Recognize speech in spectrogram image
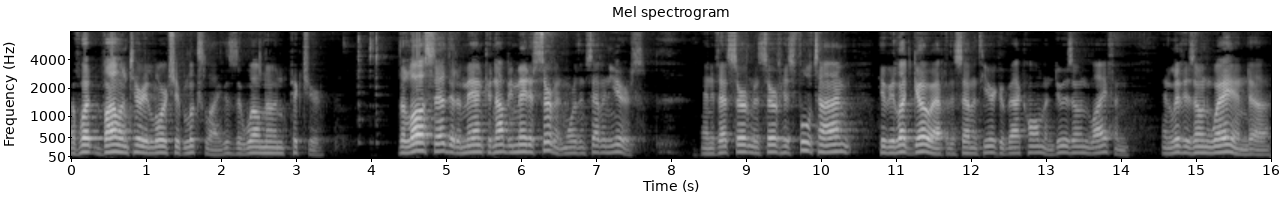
of what voluntary lordship looks like. This is a well known picture. The law said that a man could not be made a servant more than seven years. And if that servant had served his full time, he'd be let go after the seventh year, go back home and do his own life and, and live his own way. And uh,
